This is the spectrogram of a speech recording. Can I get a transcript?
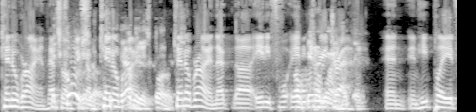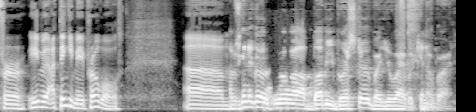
Ken O'Brien. That's It's what close, thinking of. though. Ken O'Brien. it's close. Ken O'Brien. That uh, 84, Oh, 83 O'Brien, draft, and and he played for he. I think he made Pro Bowls. I Um, was going to go throw out Bubby Brister, but you're right with Ken O'Brien.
